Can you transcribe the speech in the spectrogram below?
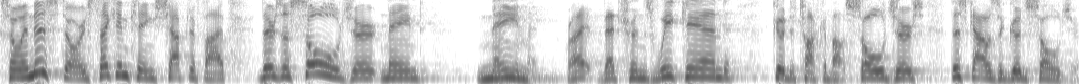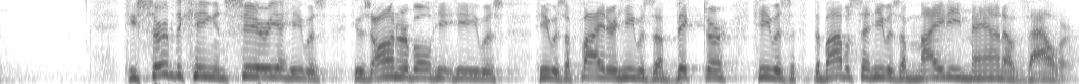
So in this story, 2 Kings chapter 5, there's a soldier named Naaman, right? Veterans Weekend, good to talk about soldiers. This guy was a good soldier. He served the king in Syria. He was, he was honorable. He, he, was, he was a fighter. He was a victor. He was, the Bible said he was a mighty man of valor.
